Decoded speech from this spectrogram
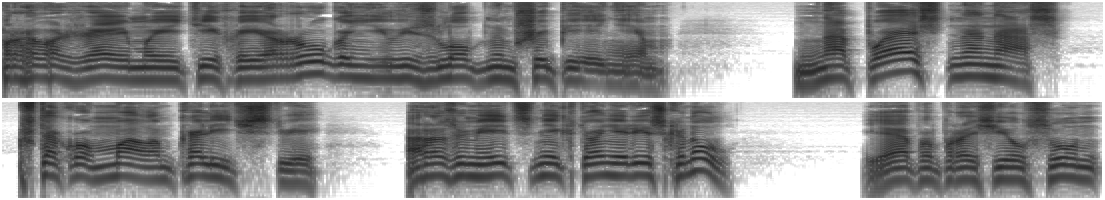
провожаемые тихой руганью и злобным шипением. Напасть на нас в таком малом количестве, разумеется, никто не рискнул. Я попросил Сун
